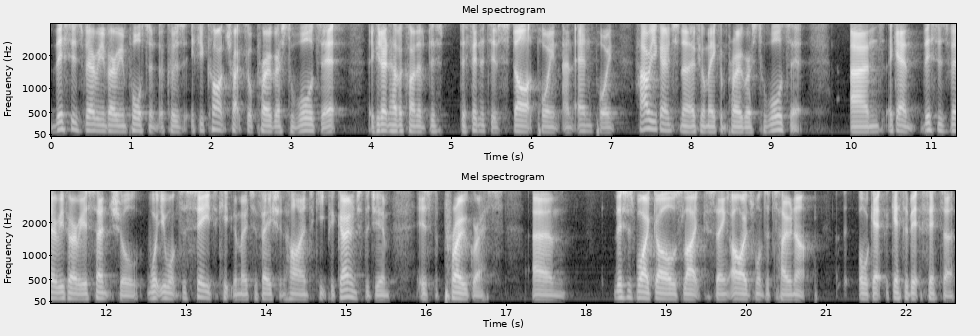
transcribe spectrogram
this is very, very important because if you can't track your progress towards it, if you don't have a kind of de- definitive start point and end point, how are you going to know if you're making progress towards it? And again, this is very, very essential. What you want to see to keep your motivation high and to keep you going to the gym is the progress. Um, this is why goals like saying, "Oh, I just want to tone up." or get get a bit fitter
